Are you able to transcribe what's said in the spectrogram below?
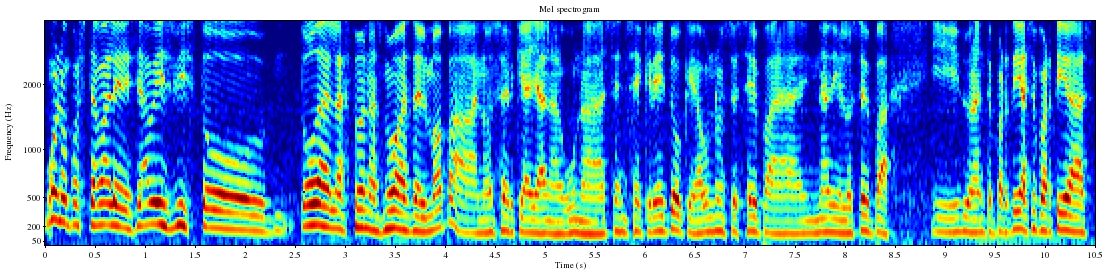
Bueno, pues chavales, ya habéis visto todas las zonas nuevas del mapa, a no ser que hayan algunas en secreto que aún no se sepa, nadie lo sepa, y durante partidas y partidas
